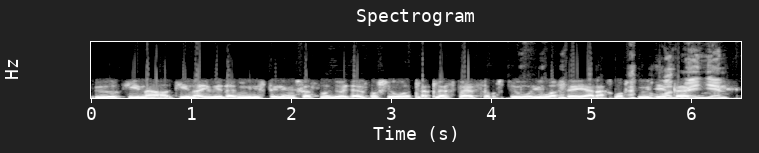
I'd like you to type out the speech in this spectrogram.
ül Kína, a kínai védelmi minisztérium, és azt mondja, hogy ez most jó ötlet lesz, persze most jó, jó a széljárás, most Hadd küldjétek.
